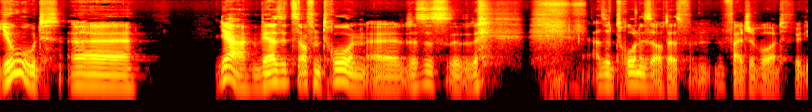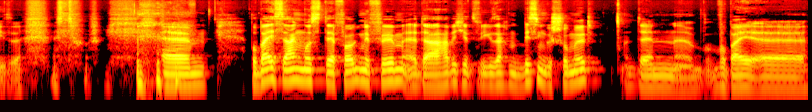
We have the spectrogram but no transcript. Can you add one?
Gut, äh, ja, wer sitzt auf dem Thron? Äh, das ist, äh, also Thron ist auch das falsche Wort für diese ähm, wobei ich sagen muss, der folgende Film, äh, da habe ich jetzt, wie gesagt, ein bisschen geschummelt, denn, äh, wobei, äh,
